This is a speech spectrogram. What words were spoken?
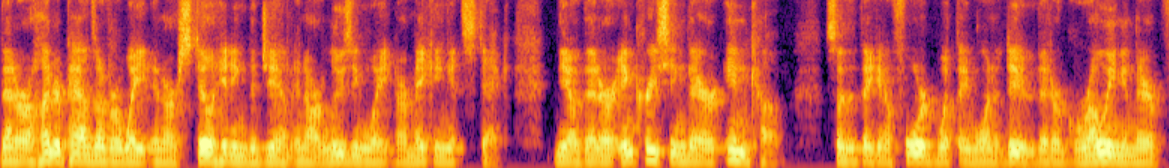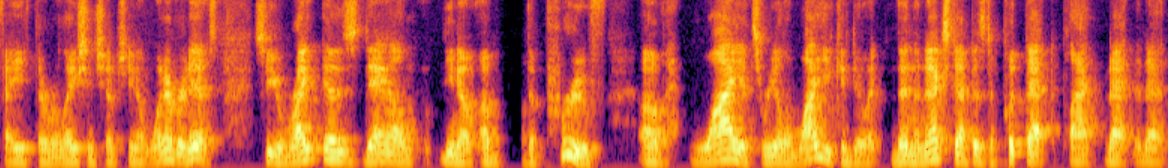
that are 100 pounds overweight and are still hitting the gym and are losing weight and are making it stick you know that are increasing their income so that they can afford what they want to do that are growing in their faith their relationships you know whatever it is so you write those down you know of the proof of why it's real and why you can do it, then the next step is to put that that that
